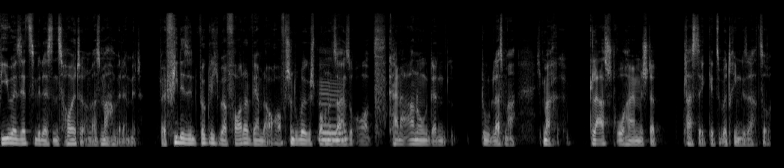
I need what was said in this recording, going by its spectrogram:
wie übersetzen wir das ins Heute und was machen wir damit? Weil viele sind wirklich überfordert, wir haben da auch oft schon drüber gesprochen mhm. und sagen so, oh, pf, keine Ahnung, dann du, lass mal, ich mache Glasstrohhalme statt Plastik, jetzt übertrieben gesagt so.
